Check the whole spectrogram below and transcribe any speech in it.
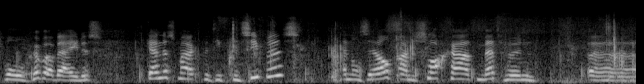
volgen. Waarbij je dus kennis maakt met die principes en dan zelf aan de slag gaat met hun, eh,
